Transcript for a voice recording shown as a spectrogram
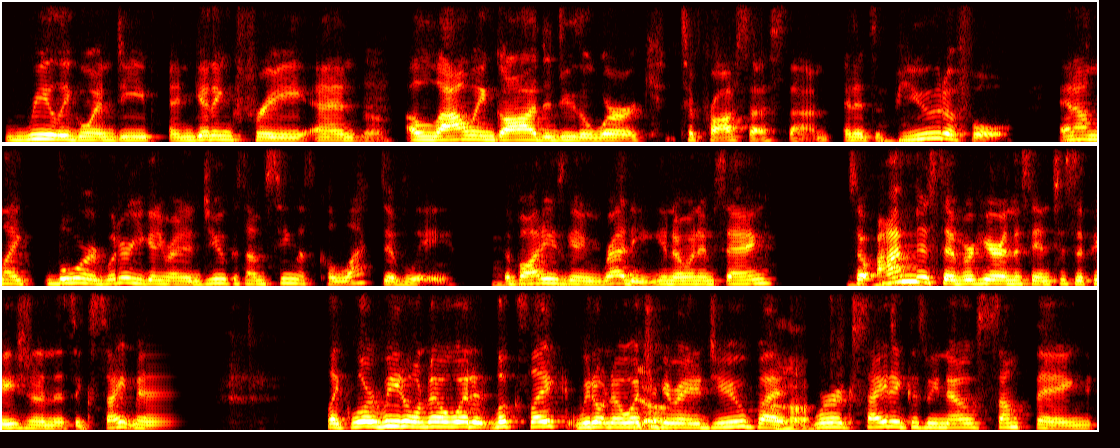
really going deep and getting free and Yeah. allowing God to do the work to process them. And it's Mhm. beautiful. And I'm like, Lord, what are you getting ready to do? Because I'm seeing this collectively. The body is getting ready. You know what I'm saying? So I'm Mhm. just over here in this anticipation and this excitement. Like, Lord, we don't know what it looks like. We don't know what Yeah. you're getting ready to do, but Uh-huh. we're excited because we know something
